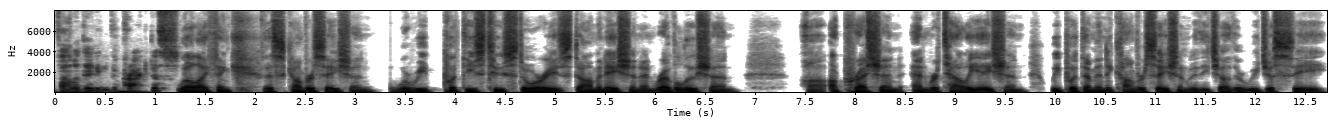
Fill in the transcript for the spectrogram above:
validating the practice. Well, I think this conversation where we put these two stories, domination and revolution, uh, oppression and retaliation, we put them into conversation with each other. We just see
